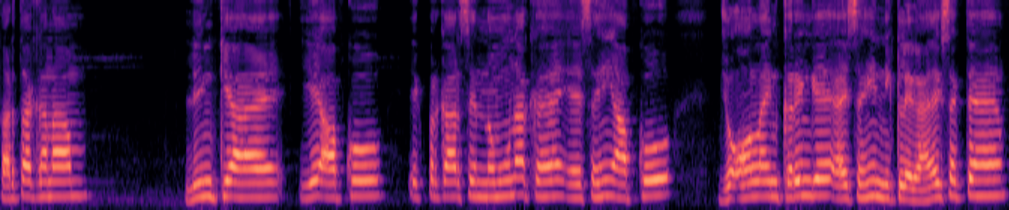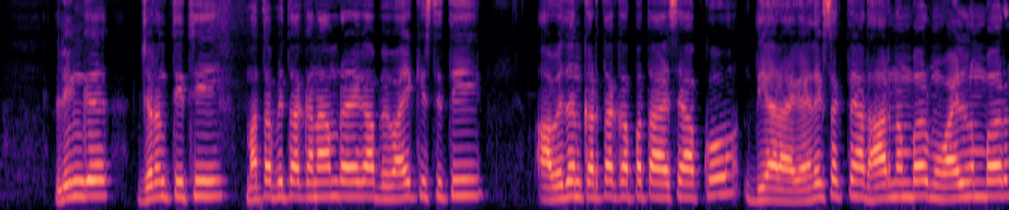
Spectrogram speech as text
कर्ता का नाम, लिंक क्या है, ये आपको एक प्रकार से नमूना कहें, ऐसे ही आपको जो ऑनलाइन करेंगे, ऐसे ही निकलेगा। देख सकते हैं, लिंग जन्म तिथि माता पिता का नाम रहेगा, वैवाहिक स्थिति, आवेदनकर्ता का पता ऐसे आपको दिया रहेगा। देख सकते हैं, Aadhaar number, mobile number,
